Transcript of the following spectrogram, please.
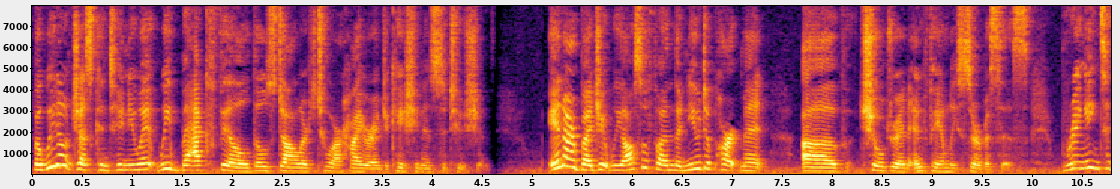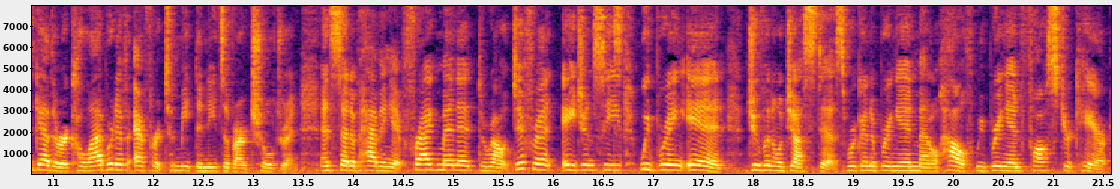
But we don't just continue it, we backfill those dollars to our higher education institutions. In our budget, we also fund the new Department of Children and Family Services, bringing together a collaborative effort to meet the needs of our children. Instead of having it fragmented throughout different agencies, we bring in juvenile justice, we're going to bring in mental health, we bring in foster care.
